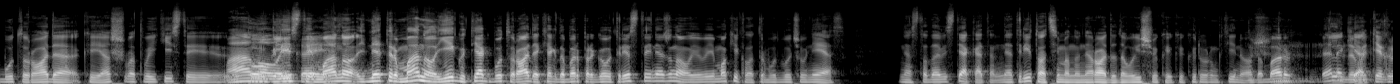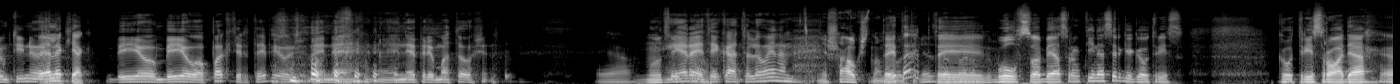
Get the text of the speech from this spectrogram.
būtų rodę, kai aš vat vaikystėje, Mano paauglystėje, laikais. mano, net ir mano, jeigu tiek būtų rodę, kiek dabar per GAU3, tai nežinau, jau į mokyklą turbūt būčiau neėjęs. Nes tada vis tiek, ką ten, net ryto atsimenu, nerodydavo išvykai kai kurių rungtynių, o dabar belė Dabar kiek. tiek rungtynių. Belė kiek. Bijau, bijau apakti ir taip jau, žinai, ne, ne, neprimatau. Ja. Nu, tai Gerai, ką, tai ką, toliau einam? Išaukštinam. Tai GAU3 taip, dabar. tai Wolfsų abiejas rungtynės irgi GAU3. GAU3 rodė, e,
